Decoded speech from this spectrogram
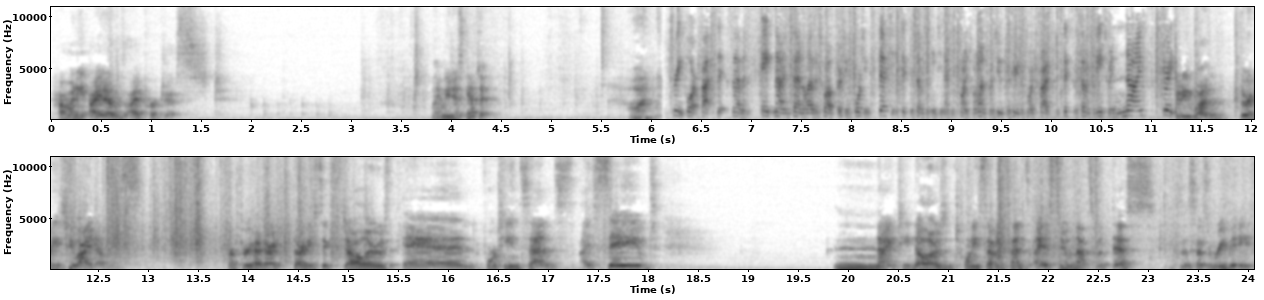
how many items I purchased. Let me just get it. One, two, three, four, five, six, seven, eight, nine, 10, 11, 12, 13, 14, 15, 16, 17, 18, 19, 20, 21, 32 items for $336.14. I saved $19.27. I assume that's with this because it says rebate.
